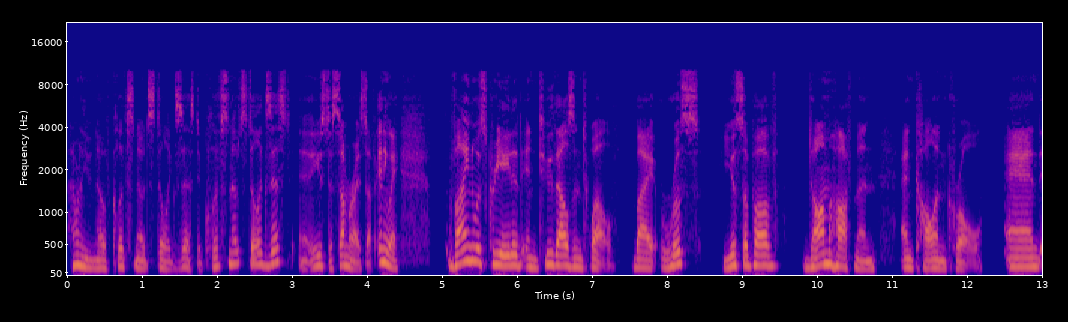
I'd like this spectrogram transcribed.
I don't even know if Cliff's Notes still exist. Do Cliff's Notes still exist? It used to summarize stuff. Anyway, Vine was created in 2012 by Rus Yusupov, Dom Hofmann, and Colin Kroll. And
